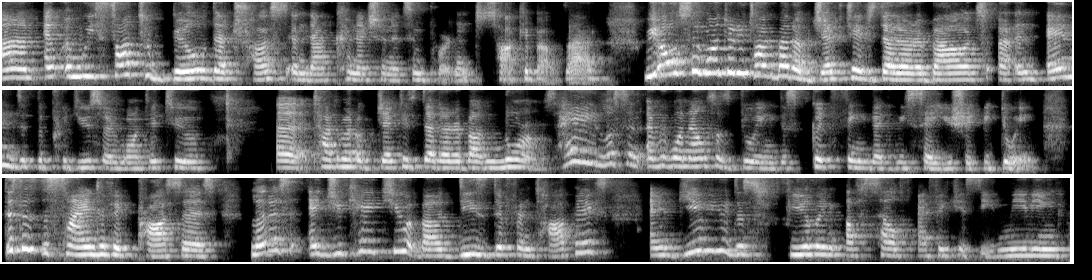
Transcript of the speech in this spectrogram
Um, and, and, we thought to build that trust and that connection, it's important to talk about that. We also wanted to talk about objectives that are about, uh, and the producer wanted to uh, talk about objectives that are about norms. Hey, listen, everyone else is doing this good thing that we say you should be doing. This is the scientific process. Let us educate you about these different topics and give you this feeling of self-efficacy, meaning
